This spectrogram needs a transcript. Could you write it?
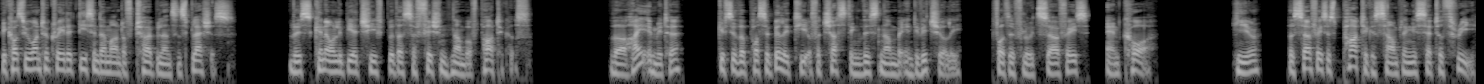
because we want to create a decent amount of turbulence and splashes. This can only be achieved with a sufficient number of particles. The high emitter gives you the possibility of adjusting this number individually for the fluid surface and core. Here, the surface's particle sampling is set to 3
